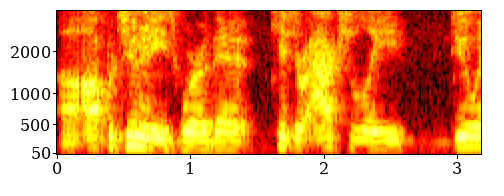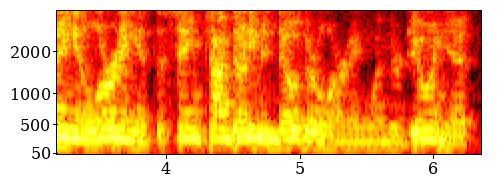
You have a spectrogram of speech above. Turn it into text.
uh, opportunities where the kids are actually doing and learning at the same time, they don't even know they're learning when they're doing it.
